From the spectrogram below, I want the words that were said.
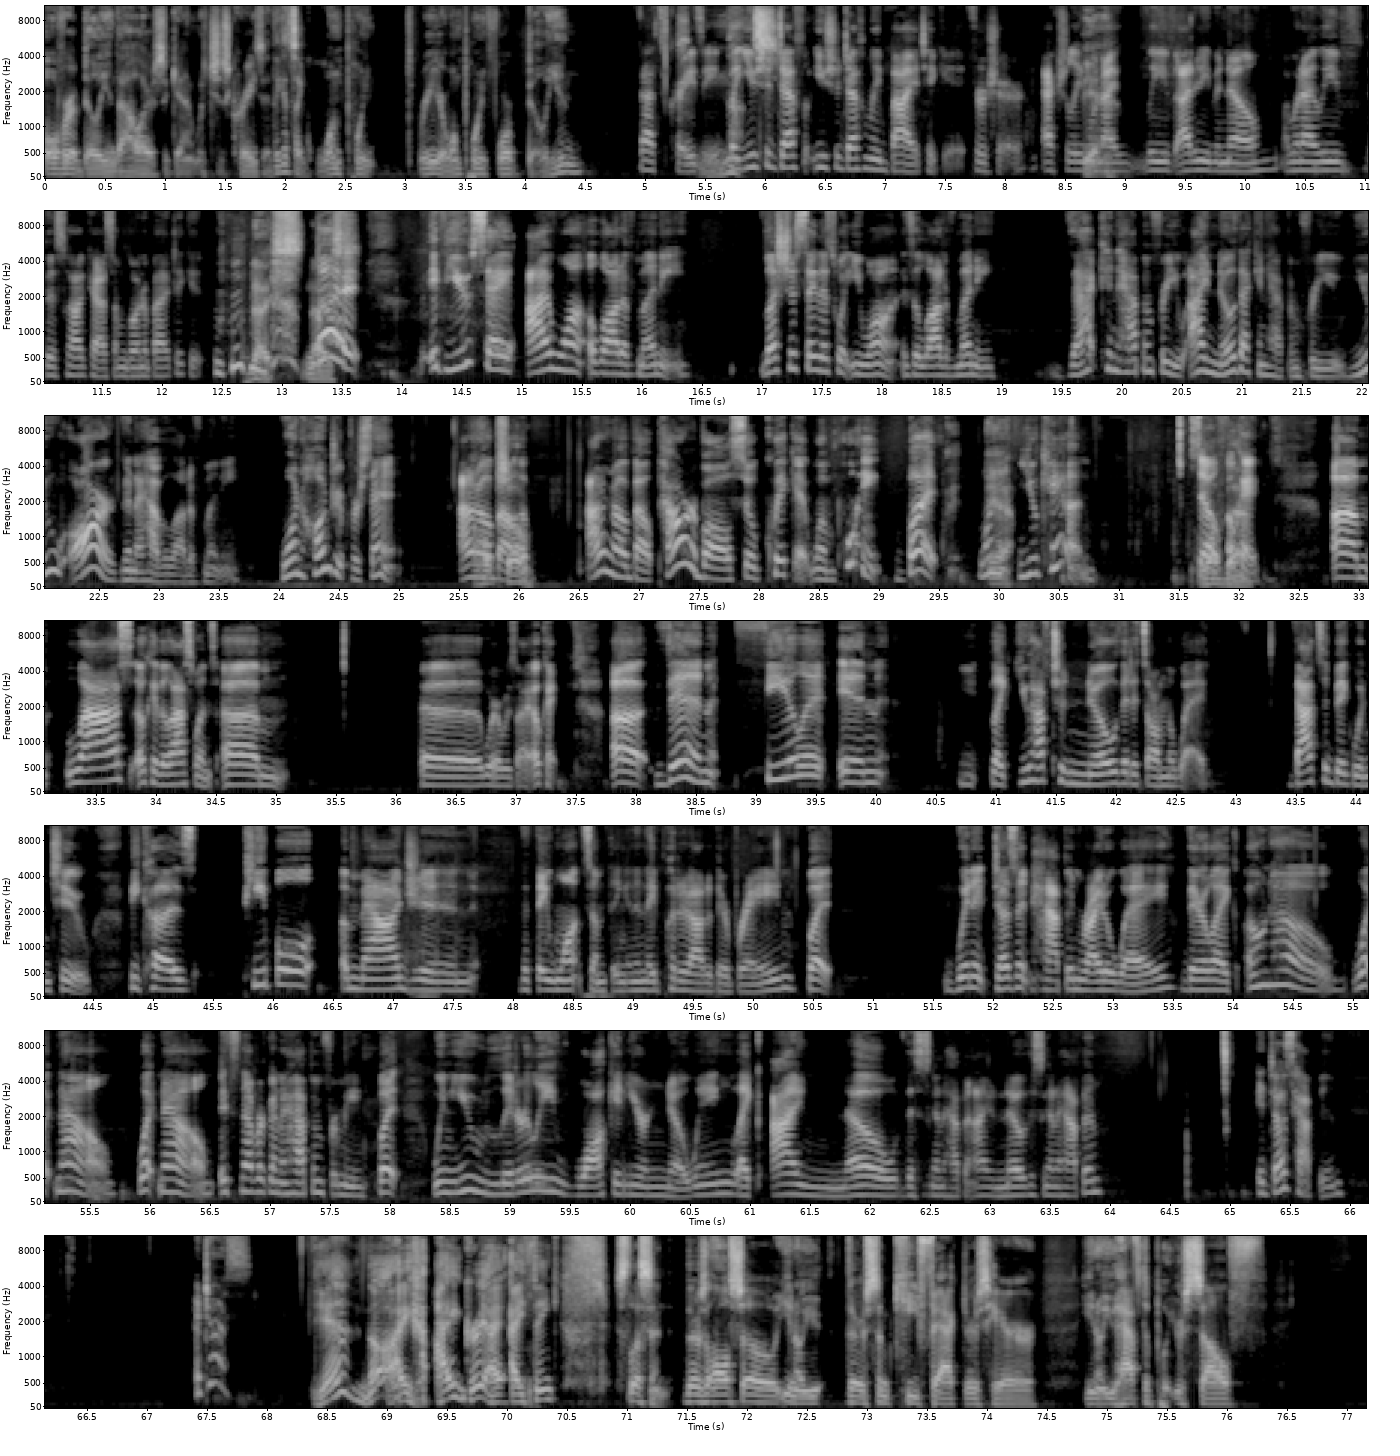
over a billion dollars again, which is crazy. I think it's like 1.3 or 1.4 billion. That's crazy. But you should definitely you should definitely buy a ticket for sure. Actually, when I leave, I didn't even know. When I leave this podcast, I'm going to buy a ticket. Nice, nice. But if you say I want a lot of money, let's just say that's what you want is a lot of money. That can happen for you. I know that can happen for you. You are going to have a lot of money. 100%. I don't know about so. I don't know about Powerball so quick at one point, but when Yeah. you can. So, okay. Um last okay, the last ones. Um uh where was I? Okay. Uh then feel it in like you have to know that it's on the way. That's a big one too because people imagine that they want something and then they put it out of their brain, but when it doesn't happen right away, they're like, oh no, what now? What now? It's never going to happen for me. But when you literally walk in your knowing, like, I know this is going to happen, I know this is going to happen, it does happen. It does. Yeah, no, I, I agree. I, I think, so listen, there's also, you know, you, there's some key factors here. You know, you have to put yourself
